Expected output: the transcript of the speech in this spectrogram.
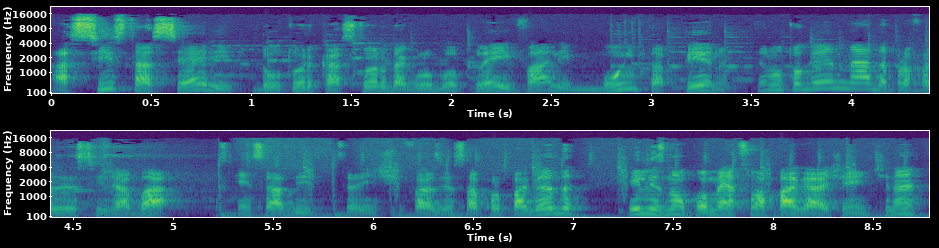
Assista a série Doutor Castor da Globoplay, vale muito a pena. Eu não tô ganhando nada para fazer esse jabá, mas quem sabe se a gente fazer essa propaganda, eles não começam a pagar a gente, né?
